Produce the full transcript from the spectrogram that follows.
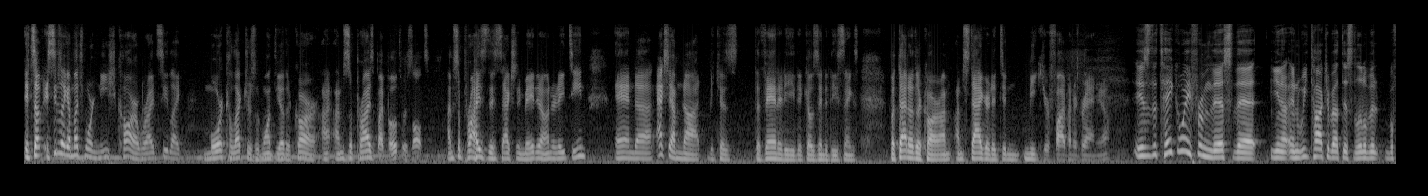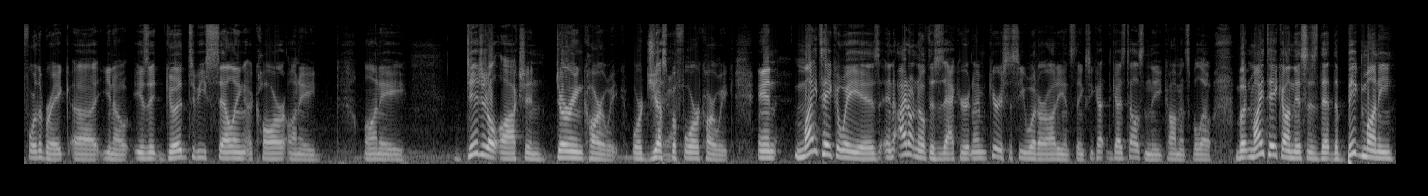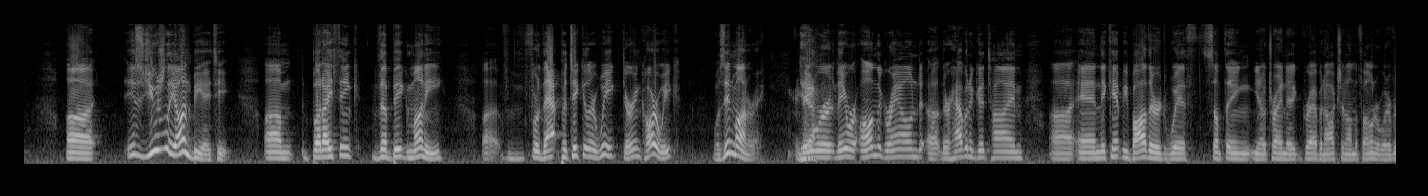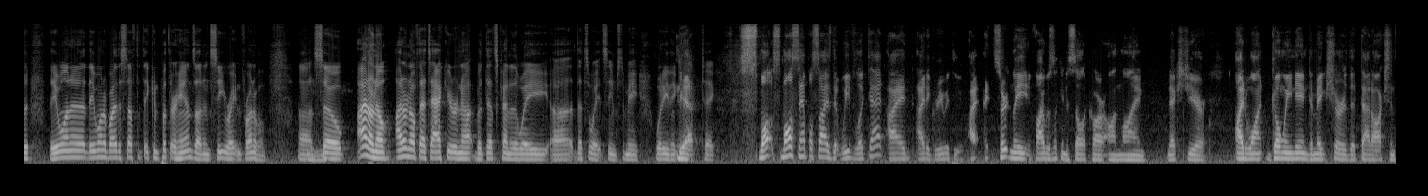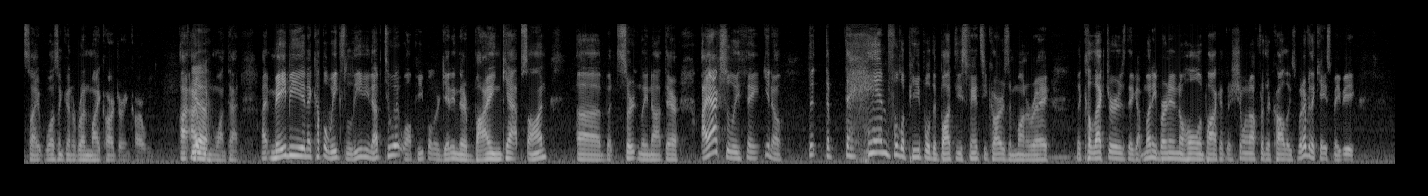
it's a it seems like a much more niche car where I'd see like more collectors would want the other car. I, I'm surprised by both results. I'm surprised this actually made it 118, and uh, actually I'm not because the vanity that goes into these things. But that other car, I'm I'm staggered it didn't meet your 500 grand. You know. Is the takeaway from this that you know, and we talked about this a little bit before the break. Uh, you know, is it good to be selling a car on a on a digital auction during Car Week or just Yeah. before Car Week? And my takeaway is, and I don't know if this is accurate, and I'm curious to see what our audience thinks. You guys tell us in the comments below. But my take on this is that the big money uh, is usually on BAT. Um, but I think the big money uh, for that particular week during Car Week was in Monterey. They were they were on the ground. Uh, they're having a good time. uh, and they can't be bothered with something you know trying to grab an auction on the phone or whatever. They want to they want to buy the stuff that they can put their hands on and see right in front of them. Uh, Mm-hmm. So I don't know. I don't know if that's accurate or not, but that's kind of the way uh, that's the way it seems to me. What do you think Yeah. of that take? Small small sample size that we've looked at, I I'd agree with you. I, I certainly, if I was looking to sell a car online next year, I'd want going in to make sure that that auction site wasn't going to run my car during car week. I, I wouldn't want that. Uh, maybe in a couple weeks leading up to it, while people are getting their buying caps on, uh, but certainly not there. I actually think you know the, the the handful of people that bought these fancy cars in Monterey, the collectors, they got money burning in a hole in pocket. They're showing off for their colleagues, whatever the case may be.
